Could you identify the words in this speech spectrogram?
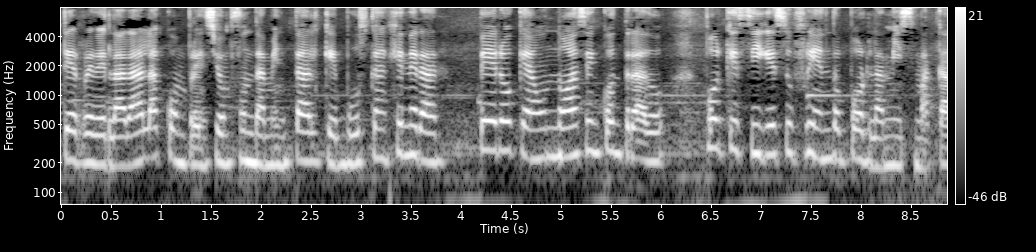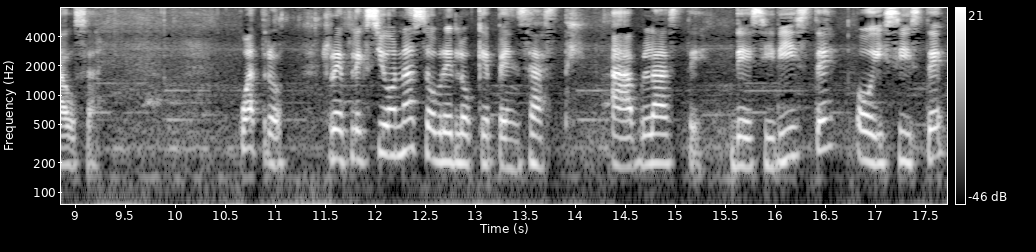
Te revelará la comprensión fundamental que buscan generar, pero que aún no has encontrado porque sigues sufriendo por la misma causa. 4 Reflexiona sobre lo que pensaste, hablaste, decidiste o hiciste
